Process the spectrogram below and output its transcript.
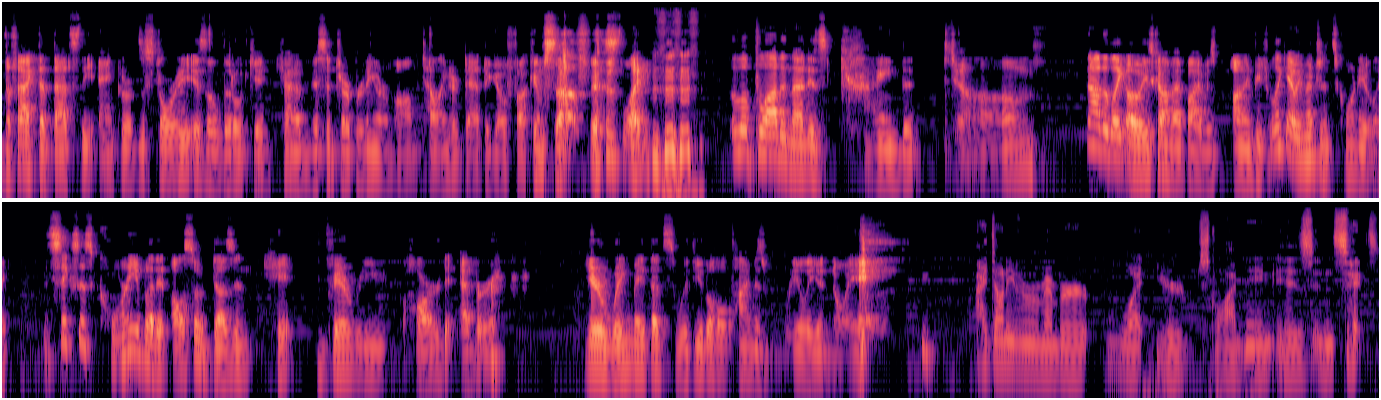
the fact that that's the anchor of the story is a little kid kind of misinterpreting her mom telling her dad to go fuck himself is like the plot in that is kind of dumb. Not that like oh, he's Combat Five is unimpeachable. Like yeah, we mentioned it's corny. But, like six is corny, but it also doesn't hit very hard ever. Your wingmate that's with you the whole time is really annoying. I don't even remember what your squad name is in six.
